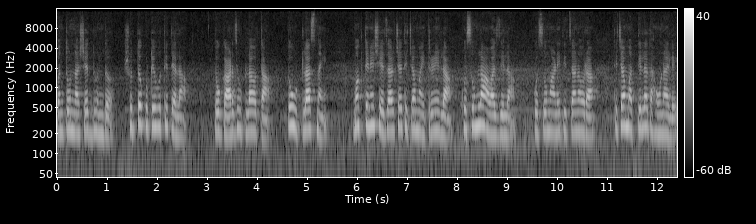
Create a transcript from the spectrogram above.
पण तो नशेत धुंद शुद्ध कुठे होती त्याला? तो गाढ झोपला होता. तो उठलाच नाही. मग तिने शेजारच्या तिच्या मैत्रिणीला कुसुमला आवाज दिला. कुसुम आणि तिचा नवरा तिच्या मत्तीला धावून आले.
